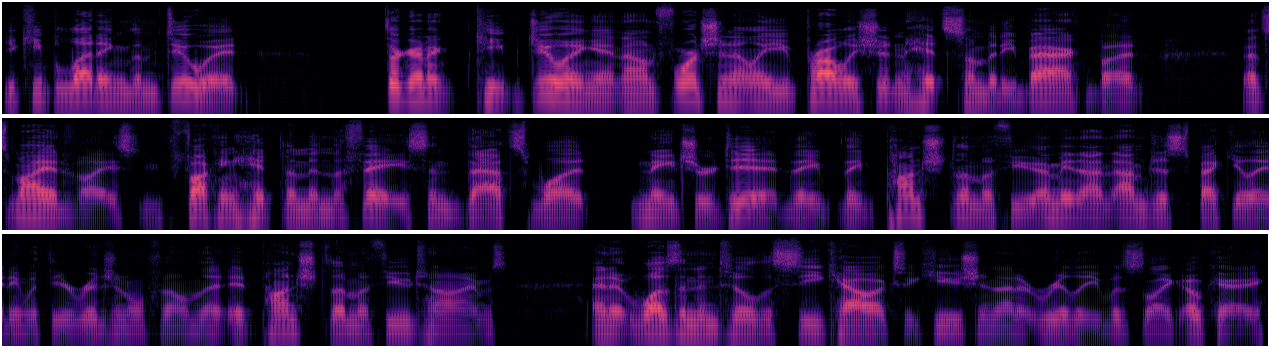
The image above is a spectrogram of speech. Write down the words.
you keep letting them do it they're going to keep doing it. Now unfortunately you probably shouldn't hit somebody back but that's my advice. You fucking hit them in the face and that's what nature did. They they punched them a few i mean I- i'm just speculating with the original film that it punched them a few times and it wasn't until the sea cow execution that it really was like okay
